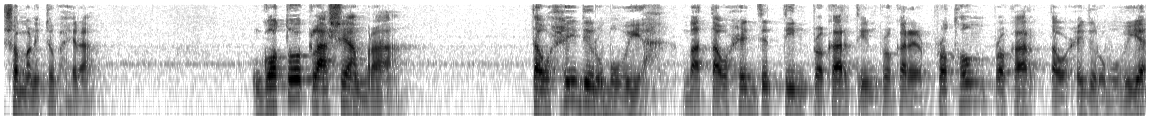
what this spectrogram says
সম্মানিত ভাইরা গত ক্লাসে আমরা তাওহিদের রুবুবিয়া বা তাওহিদের তিন প্রকার, তিন প্রকারের প্রথম প্রকার তাওহিদ রুবুবিয়া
